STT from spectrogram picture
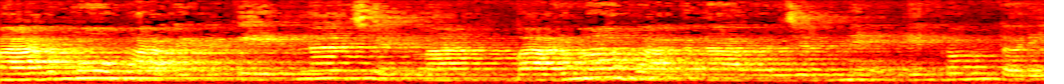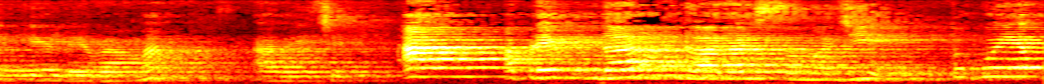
બારમો ભાગ એટલે કે એકના છેદમાં બારમા ભાગના વજનને એકમ તરીકે લેવામાં આવે છે. આ આપણે એક ઉદાહરણ દ્વારા સમજીએ તો કોઈ એક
